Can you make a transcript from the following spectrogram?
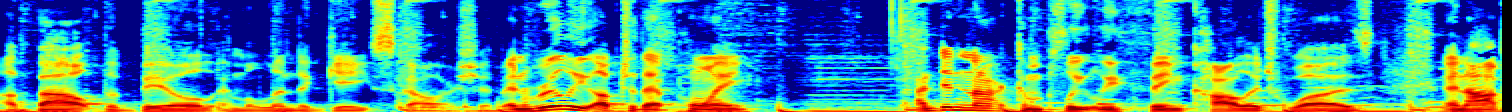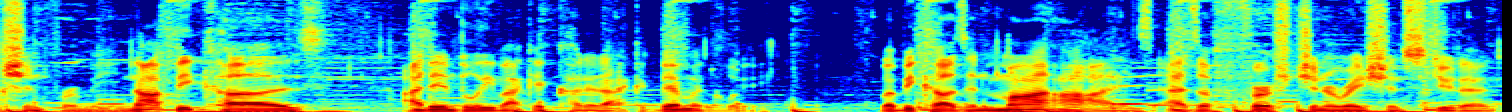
about the Bill and Melinda Gates Scholarship. And really, up to that point, I did not completely think college was an option for me, not because I didn't believe I could cut it academically, but because in my eyes, as a first generation student,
